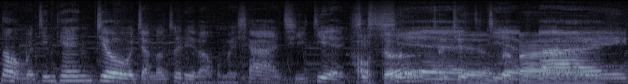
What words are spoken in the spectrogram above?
那我们今天就讲到这里了，我们下期见，好的谢谢，再见见，拜拜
